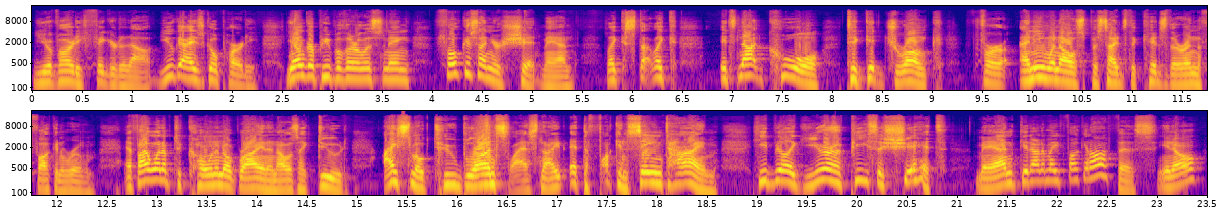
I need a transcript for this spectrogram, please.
You've already figured it out. You guys go party. Younger people that are listening, focus on your shit, man. Like, st- like it's not cool to get drunk for anyone else besides the kids that are in the fucking room. If I went up to Conan O'Brien and I was like, dude, I smoked two blunts last night at the fucking same time, he'd be like, you're a piece of shit, man. Get out of my fucking office, you know,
